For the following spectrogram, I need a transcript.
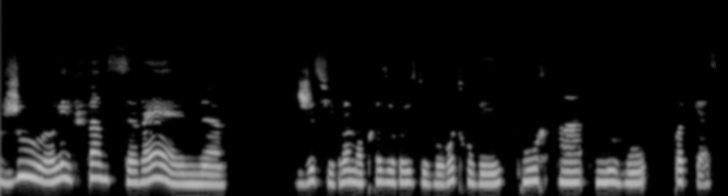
Bonjour les femmes sereines. Je suis vraiment très heureuse de vous retrouver pour un nouveau podcast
